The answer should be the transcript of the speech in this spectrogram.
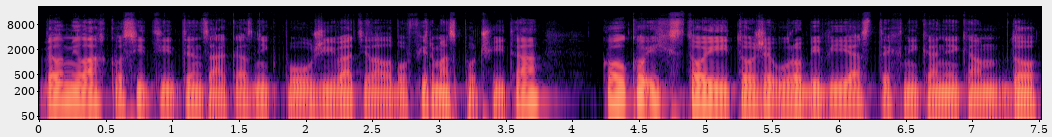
veľmi ľahko si ten zákazník, používateľ alebo firma spočíta, koľko ich stojí to, že urobí výjazd technika niekam do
